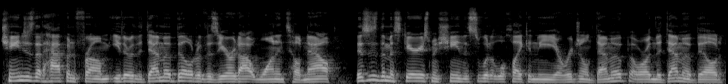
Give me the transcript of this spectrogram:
changes that happened from either the demo build or the 0.1 until now. This is the mysterious machine. This is what it looked like in the original demo or in the demo build.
